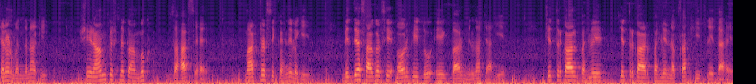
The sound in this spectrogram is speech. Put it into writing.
चरण वंदना की। श्री रामकृष्ण का मुख साहस्य है। मास्टर से कहने लगी, विद्यासागर से और भी दो एक बार मिलना चाहिए। चित्रकाल पहले, चित्रकार पहले नक्शा खींच लेता है,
